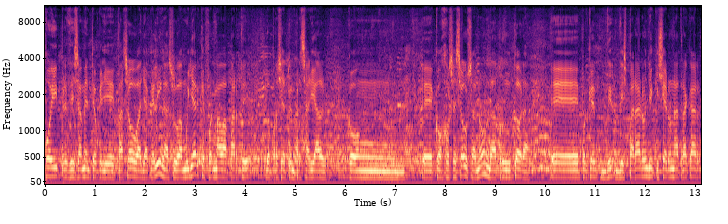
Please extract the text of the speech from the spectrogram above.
foi precisamente o que lle pasou a Jacqueline, a súa muller, que formaba parte do proxecto empresarial con, eh, con José Sousa, non? da produtora, eh, porque dispararon e quixeron atracar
